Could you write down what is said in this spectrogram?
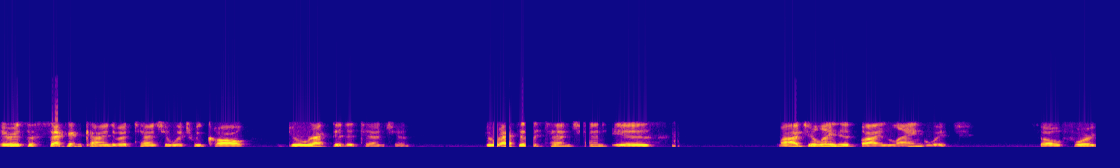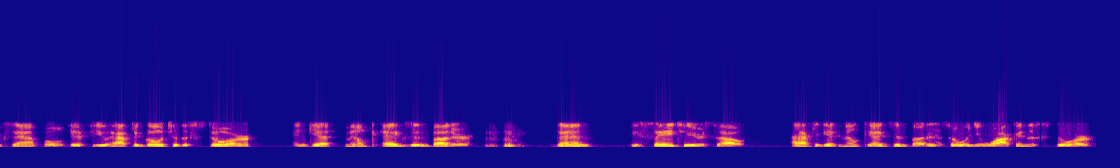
There is a second kind of attention which we call directed attention. Directed attention is modulated by language. So, for example, if you have to go to the store and get milk, eggs, and butter, then you say to yourself, I have to get milk, eggs, and butter. And so when you walk in the store,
